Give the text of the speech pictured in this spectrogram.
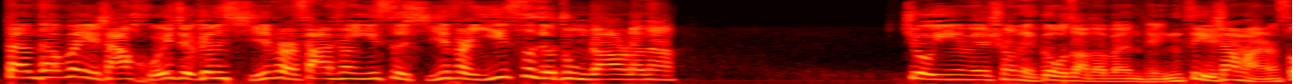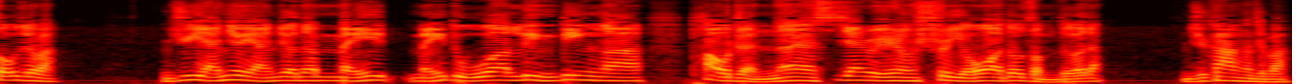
但他为啥回去跟媳妇儿发生一次，媳妇儿一次就中招了呢？就因为生理构造的问题，你自己上网上搜去吧，你去研究研究那梅梅毒啊、淋病啊、疱疹呐、尖锐性湿疣啊都怎么得的，你去看看去吧。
